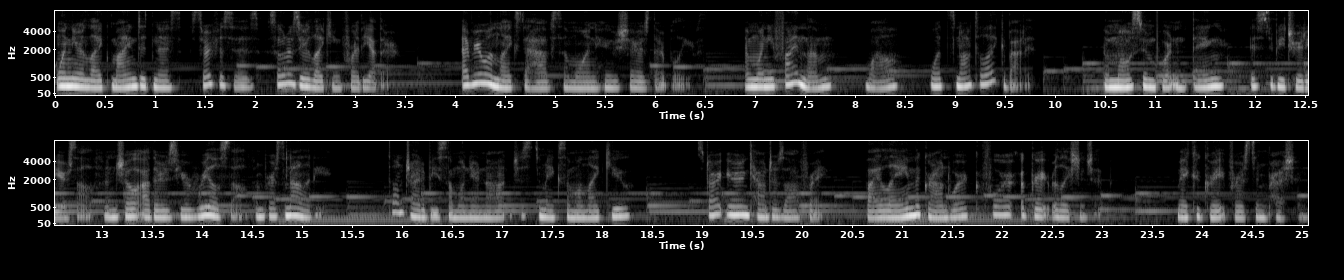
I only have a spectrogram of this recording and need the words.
when your like-mindedness surfaces, so does your liking for the other. Everyone likes to have someone who shares their beliefs. And when you find them, well, what's not to like about it? The most important thing is to be true to yourself and show others your real self and personality. Don't try to be someone you're not just to make someone like you. Start your encounters off right by laying the groundwork for a great relationship. Make a great first impression.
